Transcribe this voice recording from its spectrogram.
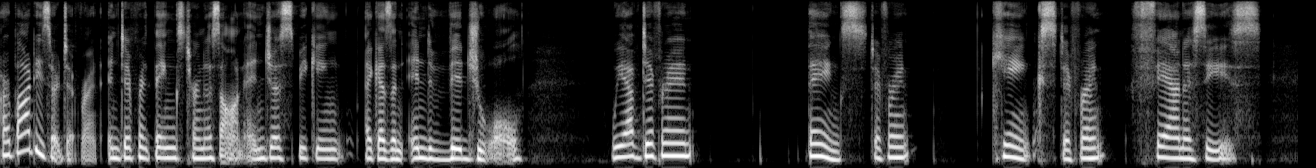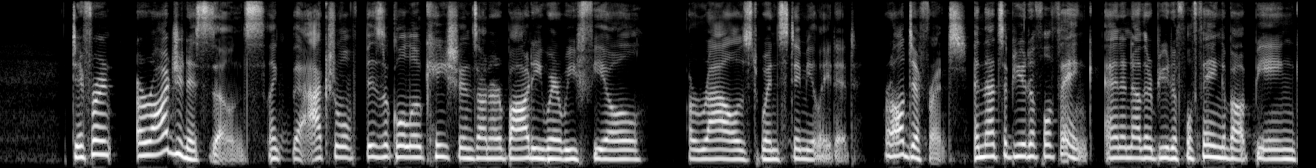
our bodies are different and different things turn us on. And just speaking like as an individual, we have different things, different kinks, different fantasies, different erogenous zones, like the actual physical locations on our body where we feel aroused when stimulated. We're all different. And that's a beautiful thing. And another beautiful thing about being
